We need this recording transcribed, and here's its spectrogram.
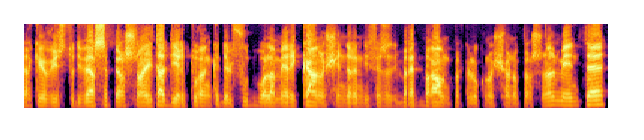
perché ho visto diverse personalità, addirittura anche del football americano, scendere in difesa di Brett Brown perché lo conoscevano personalmente.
